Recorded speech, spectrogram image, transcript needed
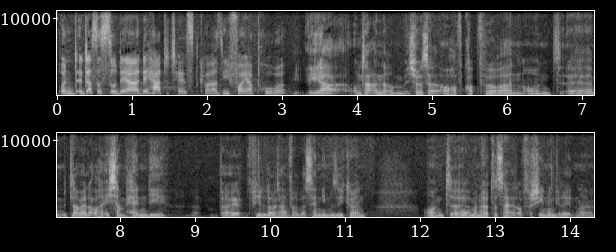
Und das ist so der, der Härtetest quasi, Feuerprobe. Ja, unter anderem. Ich höre es ja auch auf Kopfhörern und äh, mittlerweile auch echt am Handy, weil viele Leute einfach über das Handy Musik hören. Und äh, man hört das halt auf verschiedenen Geräten äh,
